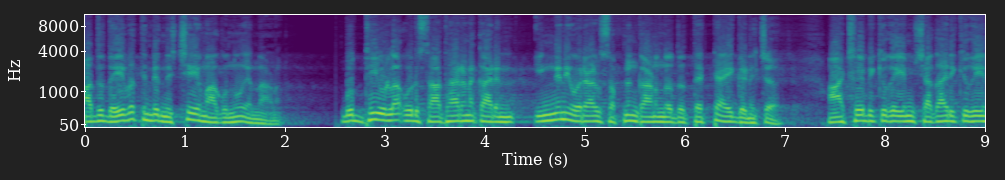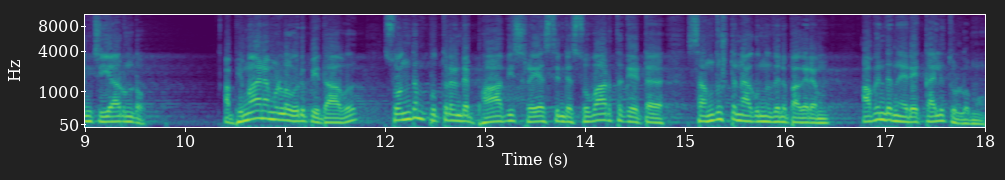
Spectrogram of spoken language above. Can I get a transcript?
അത് ദൈവത്തിന്റെ നിശ്ചയമാകുന്നു എന്നാണ് ബുദ്ധിയുള്ള ഒരു സാധാരണക്കാരൻ ഇങ്ങനെ ഒരാൾ സ്വപ്നം കാണുന്നത് തെറ്റായി ഗണിച്ച് ആക്ഷേപിക്കുകയും ശകാരിക്കുകയും ചെയ്യാറുണ്ടോ അഭിമാനമുള്ള ഒരു പിതാവ് സ്വന്തം പുത്രന്റെ ഭാവി ശ്രേയസിന്റെ സുവാർത്ത കേട്ട് സന്തുഷ്ടനാകുന്നതിനു പകരം അവന്റെ നേരെ കലിത്തുള്ളുമോ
